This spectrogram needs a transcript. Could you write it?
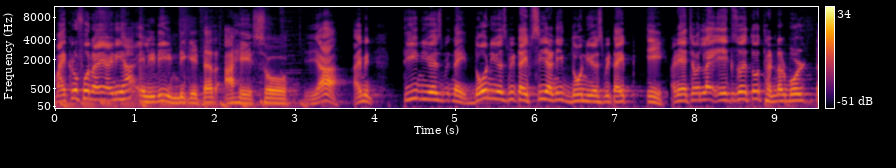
मायक्रोफोन आहे आणि हा एल ई डी इंडिकेटर आहे. सो या आय मीन तीन युएसबी नाही दोन युएसबी टाईप सी आणि दोन युएसबी टाईप ए आणि याच्यामधला एक जो आहे तो थंडरबोल्ट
